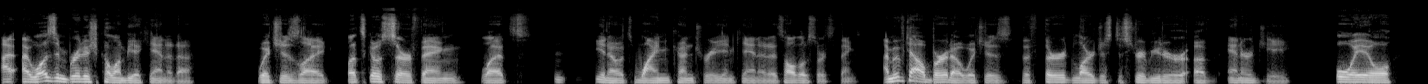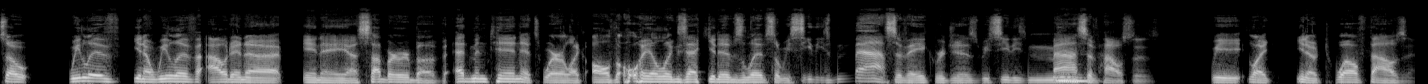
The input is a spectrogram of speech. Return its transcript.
I, I was in British Columbia, Canada, which is like, let's go surfing. Let's, you know, it's wine country in Canada. It's all those sorts of things. I moved to Alberta, which is the third largest distributor of energy, oil. So we live, you know, we live out in a in a, a, suburb of Edmonton. It's where like all the oil executives live. So we see these massive acreages. We see these massive mm. houses. We like you know, 12,000,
